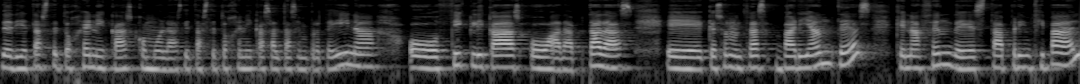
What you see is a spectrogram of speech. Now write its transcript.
de dietas cetogénicas como las dietas cetogénicas altas en proteína o cíclicas o adaptadas, eh, que son otras variantes que nacen de esta principal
